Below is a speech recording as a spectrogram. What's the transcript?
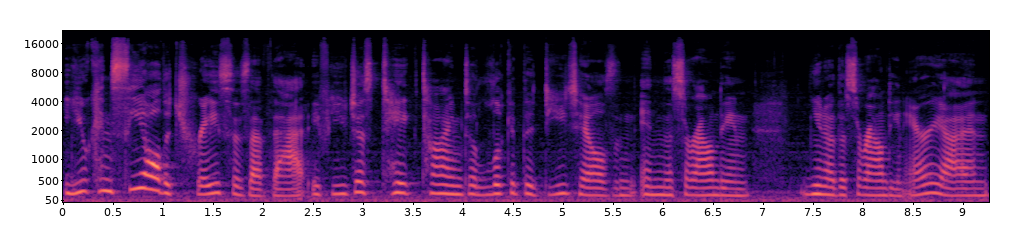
you can see all the traces of that if you just take time to look at the details in, in the surrounding you know the surrounding area. And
